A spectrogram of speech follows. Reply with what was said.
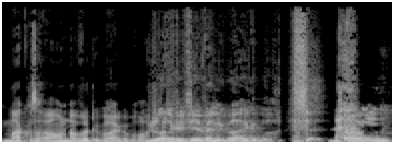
Markus Ahorner wird überall gebraucht. Leute wie wir werden überall gebraucht. Ja. ähm,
